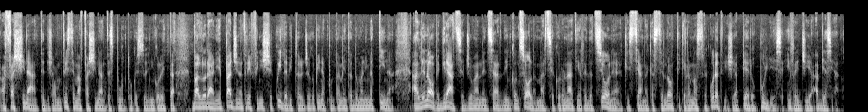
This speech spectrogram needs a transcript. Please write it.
affascinante, diciamo, un triste ma affascinante spunto questo di Nicoletta Vallorani. E pagina 3 finisce qui da Vittorio Giacopini appuntamento a domani mattina alle 9 grazie a Giovanna Insardi in consola a Marzia Coronati in redazione a Cristiana Castellotti che è la nostra curatrice a Piero Pugliese in regia a Biasiaco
